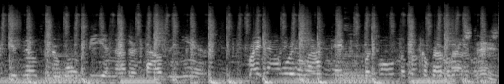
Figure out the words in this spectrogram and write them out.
mark his notes, there won't be another thousand years. Right now we're in the last days, and we're told the book of Revelation.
